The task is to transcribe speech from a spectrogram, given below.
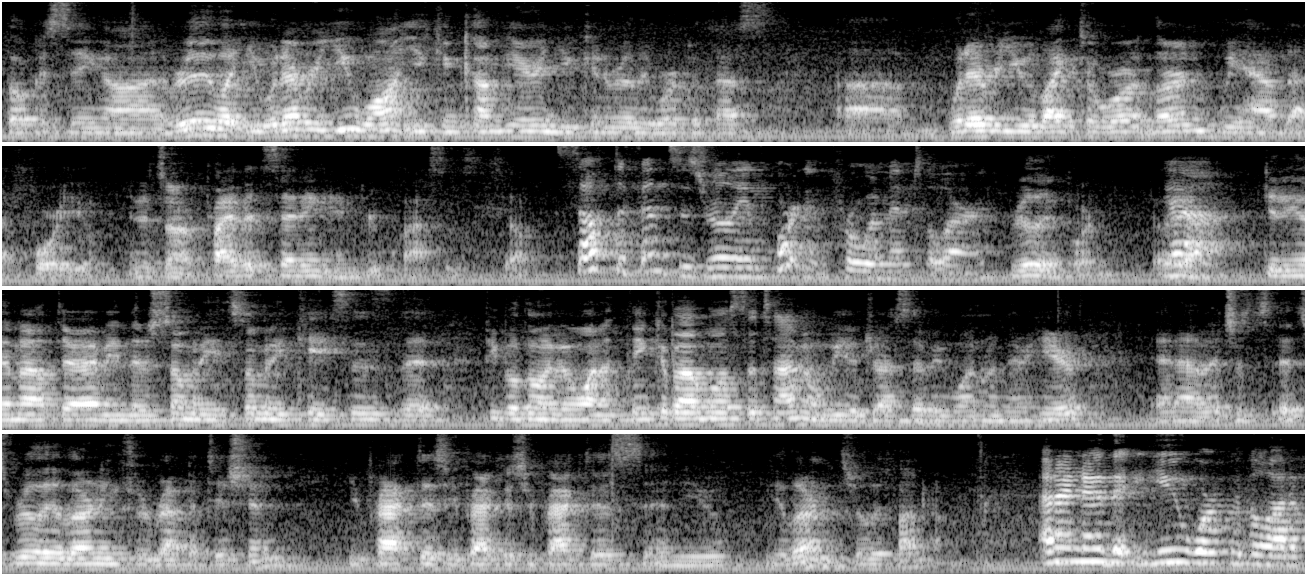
focusing on really what you, whatever you want, you can come here and you can really work with us. Um, whatever you like to learn, we have that for you. And it's on a private setting and group classes, so Self-defense is really important for women to learn. really important. Oh, Yeah. Getting them out there. I mean, there's so many, so many cases that people don't even want to think about most of the time, and we address everyone when they're here. And um, it's just, it's really learning through repetition. You practice, you practice, you practice, and you, you learn. It's really fun. And I know that you work with a lot of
